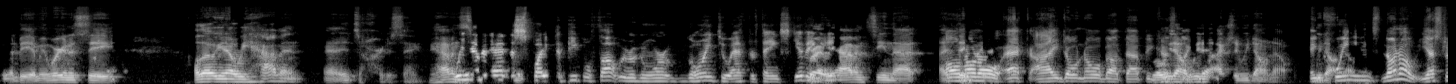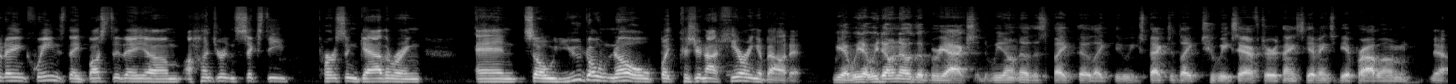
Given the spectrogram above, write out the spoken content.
Going to be. I mean, we're going to see. Although you know, we haven't. Uh, It's hard to say. We haven't. We seen, haven't had the spike that people thought we were going, to after Thanksgiving. right, we haven't seen that. I oh think- no, no, Eck, I don't know about that Well, because we don't. like, we don't actually. We don't know. in don't know. Queens, no, no, yesterday in Queens they busted a um 160 person gathering, and so you don't know, but because you're not hearing about it. Yeah, we we don't know the reaction. We don't know the spike though. Like we expected, like two weeks after Thanksgiving to be a problem. Yeah.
